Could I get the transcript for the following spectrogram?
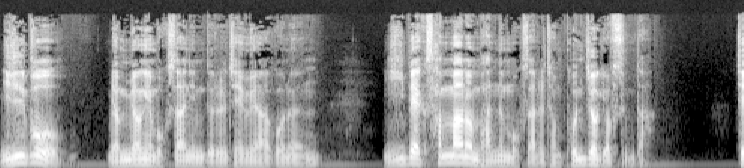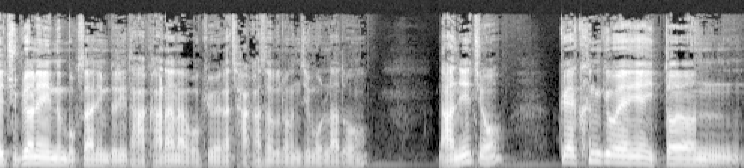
일부 몇 명의 목사님들을 제외하고는 203만 원 받는 목사를 전 본 적이 없습니다. 제 주변에 있는 목사님들이 다 가난하고 교회가 작아서 그런지 몰라도 아니죠. 꽤 큰 교회에 있던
